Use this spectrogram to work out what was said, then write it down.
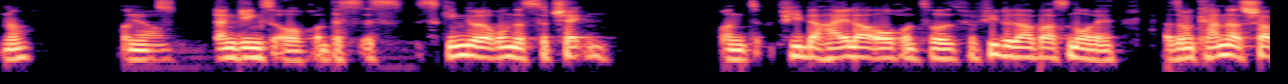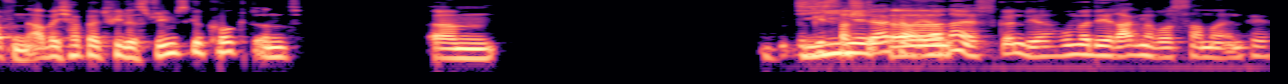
Ne? Und ja. dann ging es auch. Und das ist, es ging nur darum, das zu checken. Und viele Heiler auch und so. Für viele da war es neu. Also man kann das schaffen. Aber ich habe halt viele Streams geguckt und ähm, Du die, gehst Verstärker, äh, ja, nice, gönn dir. Holen wir die Ragnaros Hammer NP.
